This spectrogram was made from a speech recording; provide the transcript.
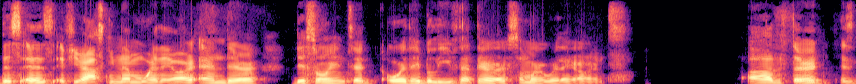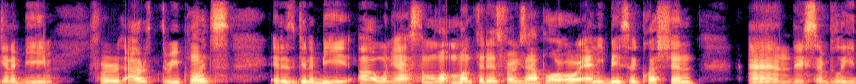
this is if you're asking them where they are and they're disoriented or they believe that they're somewhere where they aren't. Uh, the third is going to be for out of three points. It is going to be uh, when you ask them what month it is, for example, or any basic question and they simply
